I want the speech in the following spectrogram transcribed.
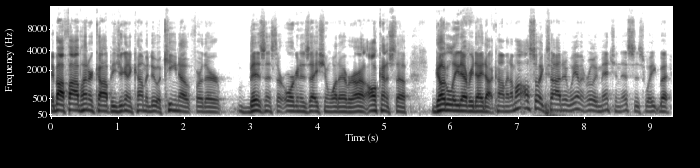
About 500 copies, you're going to come and do a keynote for their business, their organization, whatever, all, all kind of stuff. Go to leadeveryday.com. And I'm also excited. We haven't really mentioned this this week, but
